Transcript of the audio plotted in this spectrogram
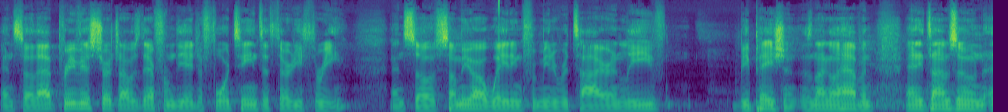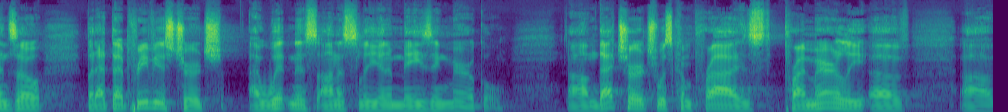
and so, that previous church, I was there from the age of 14 to 33. And so, if some of you are waiting for me to retire and leave, be patient. It's not going to happen anytime soon. And so, but at that previous church, I witnessed honestly an amazing miracle. Um, that church was comprised primarily of uh,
